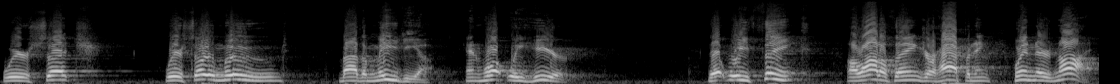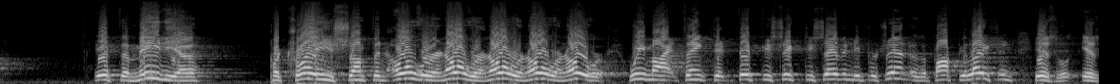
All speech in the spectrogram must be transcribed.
We're such, we're so moved by the media and what we hear. That we think a lot of things are happening when there's not. If the media portrays something over and over and over and over and over, we might think that 50, 60, 70% of the population is, is,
